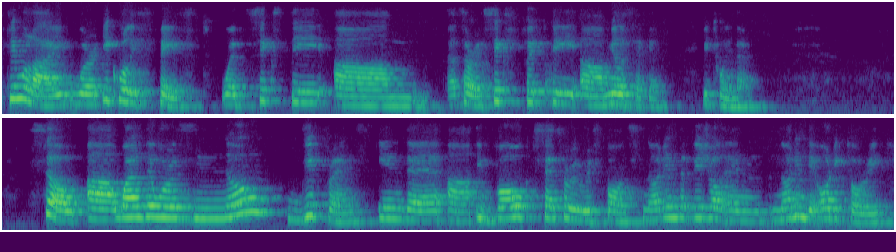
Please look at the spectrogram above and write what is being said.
stimuli were equally spaced with 60, um, uh, sorry, 650 uh, milliseconds between them. So uh, while there was no difference in the uh, evoked sensory response, not in the visual and not in the auditory,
